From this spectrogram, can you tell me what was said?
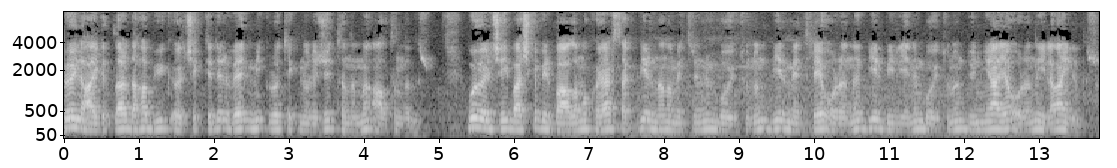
Böyle aygıtlar daha büyük ölçektedir ve mikroteknoloji tanımı altındadır. Bu ölçeği başka bir bağlama koyarsak 1 nanometrenin boyutunun 1 metreye oranı 1 bilyenin boyutunun dünyaya oranı ile aynıdır.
